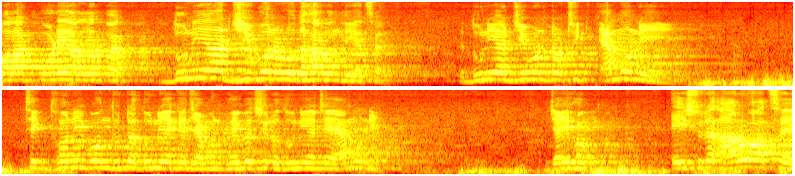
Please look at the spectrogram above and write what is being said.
বলার পরে আল্লাহ পাক দুনিয়ার জীবনের উদাহরণ দিয়েছেন। দুনিয়ার জীবনটাও ঠিক এমনই। ঠিক ধনী বন্ধুটা দুনিয়াকে যেমন ভেবেছিল, দুনিয়াটা এমনই। যাই হোক, এই সুরে আরও আছে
